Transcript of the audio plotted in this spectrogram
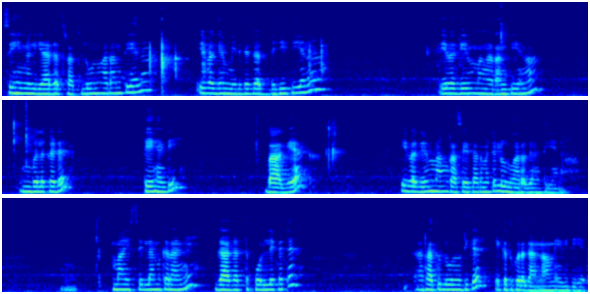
සීනු ලියාගත් රතු ලුණු අරන් තියෙනවා. ඒ වගේම මිරිකගත් දෙහි තියෙනවා. ඒ වගේම මම අරන් තියෙනවා උඹලකඩ තේ හැඳි භාගයක්. ඒ වගේම මම රසයේ තරමට ලුණු අරගෙන තියෙනවා. මම ඉස්සෙල්ලාම කරන්නේ ගාගත්ත පොල් එකට රතු ලුණු ටික එකතු කර ගන්නවා මේ විදිහට.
